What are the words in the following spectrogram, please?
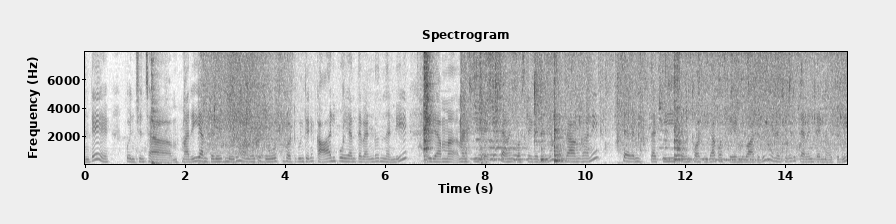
అంటే కొంచెం చా మరీ అంత వేడి లేదు. మొన్న అయితే డోర్స్ పట్టుకుంటేనే కాలిపోయేంత వెండ ఉందండి. ఇది అమ్మ మంచినీళ్ళు అయితే సెవెన్కి వస్తాయి కదండి. నేను రాగానే సెవెన్ థర్టీ సెవెన్ ఫార్టీ దాకా వస్తాయండి వాటర్. నేను వచ్చేది సెవెన్ టెన్ అవుతుంది.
